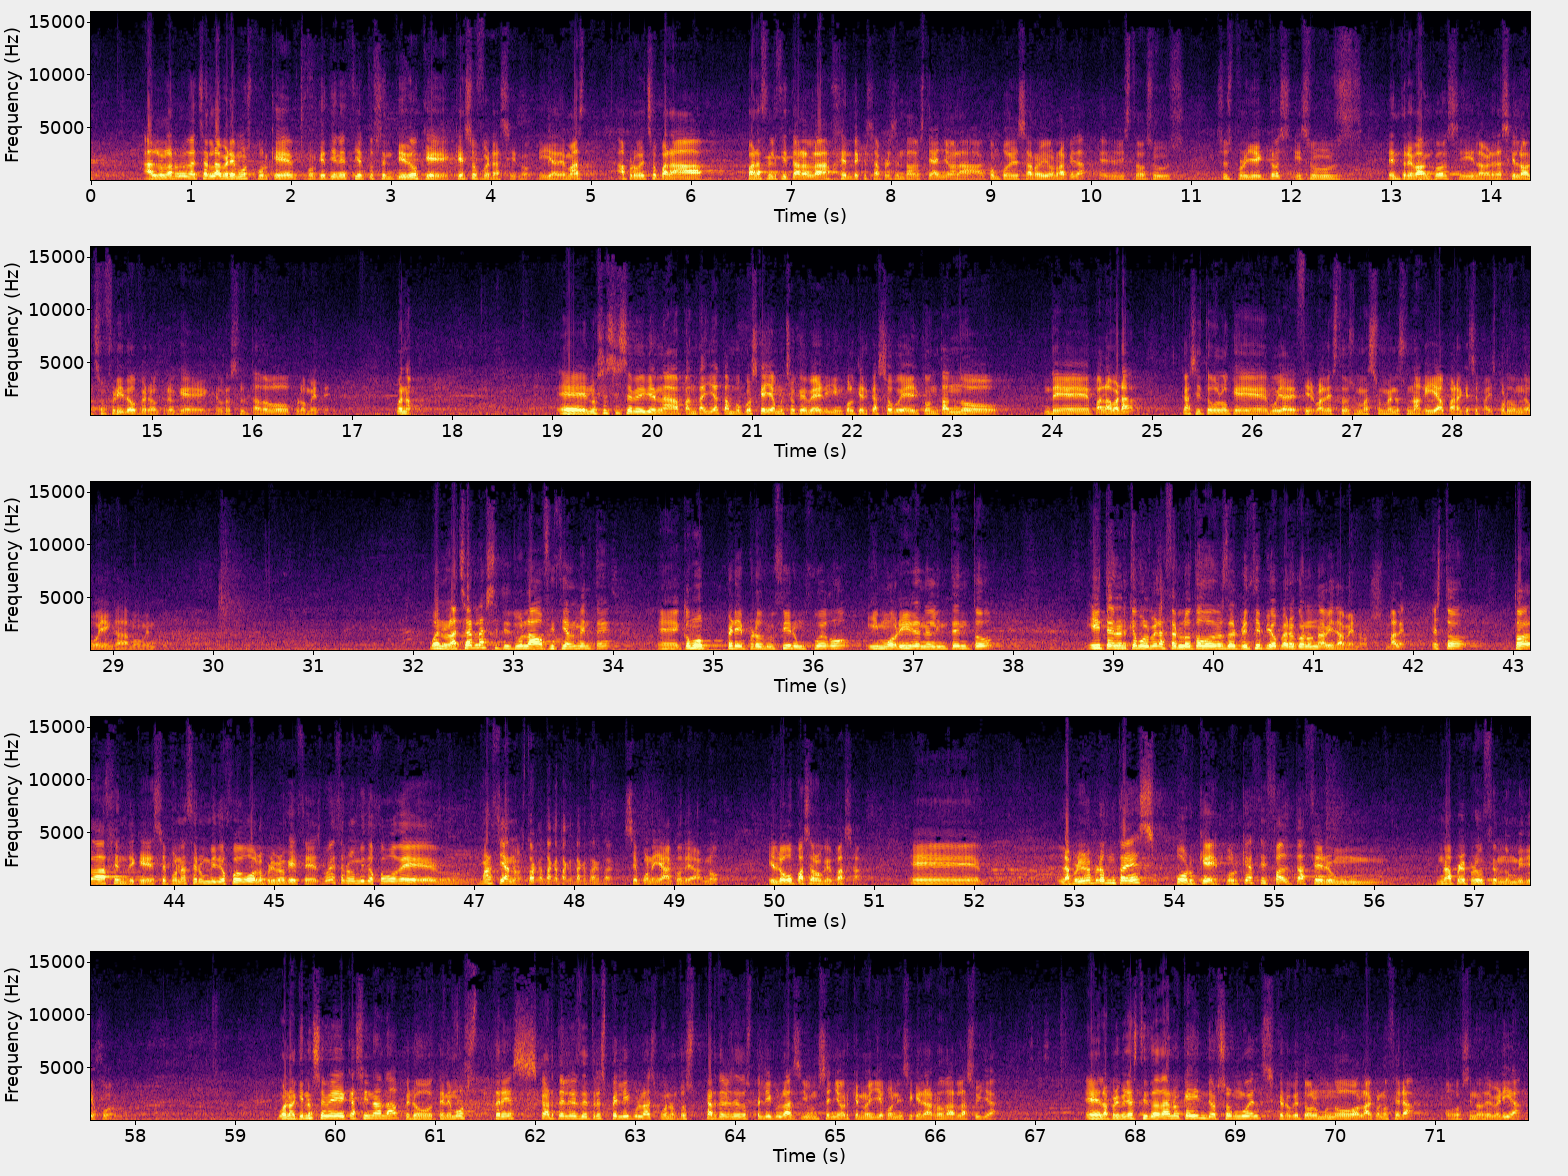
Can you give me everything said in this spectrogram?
a lo largo de la charla veremos por qué, tiene cierto sentido que, eso fuera así, ¿no? Y además aprovecho para felicitar a la gente que se ha presentado este año a la Compo de Desarrollo Rápida. He visto sus, sus proyectos y sus entrebancos y la verdad es que lo han sufrido, pero creo que, el resultado promete. Bueno, eh, no sé si se ve bien la pantalla, tampoco es que haya mucho que ver y en cualquier caso voy a ir contando de palabra casi todo lo que voy a decir, ¿vale? Esto es más o menos una guía para que sepáis por dónde voy en cada momento. Bueno, la charla se titula oficialmente eh, cómo preproducir un juego y morir en el intento y tener que volver a hacerlo todo desde el principio, pero con una vida menos, ¿vale? Esto, toda la gente que se pone a hacer un videojuego, lo primero que dice es, voy a hacer un videojuego de marcianos, se pone ya a codear, ¿no? Y luego pasa lo que pasa. Eh, la primera pregunta es, ¿por qué? ¿Por qué hace falta hacer una preproducción de un videojuego? Bueno, aquí no se ve casi nada, pero tenemos tres carteles de tres películas, bueno, dos carteles de dos películas y un señor que no llegó ni siquiera a rodar la suya. Eh, la primera es Ciudadano Kane, de Orson Welles, creo que todo el mundo la conocerá, o si no debería.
